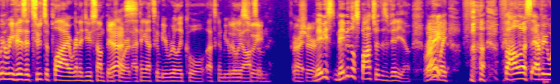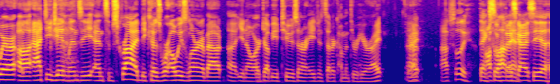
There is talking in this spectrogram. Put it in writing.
we're gonna revisit Suit Supply. We're gonna do something for it. I think that's gonna be really cool. That's gonna be really, Really sweet. For right. sure. Maybe maybe they'll sponsor this video. But Right. Anyway, f- follow us everywhere uh, at DJ and Lindsay and subscribe because we're always learning about uh, you know our W twos and our agents that are coming through here. Right. All right. Absolutely. Thanks Awesome. a lot, Thanks, man. guys. See ya.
